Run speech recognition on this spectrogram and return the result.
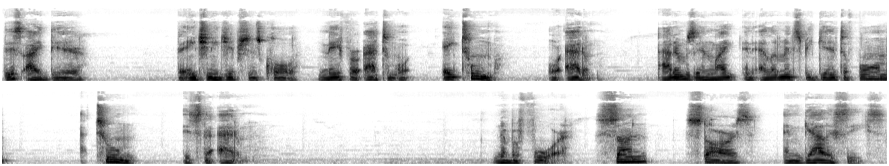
This idea the ancient Egyptians called Nefer atom or atum or atom. Atoms in light and elements begin to form. Atum is the atom. Number four, sun, stars, and galaxies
